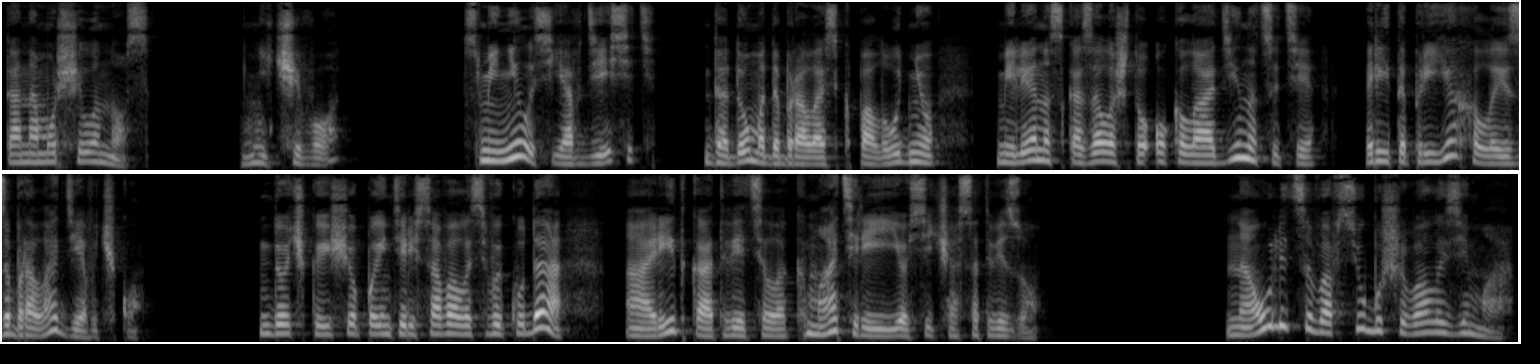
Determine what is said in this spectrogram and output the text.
Та наморщила нос. «Ничего. Сменилась я в десять. До дома добралась к полудню. Милена сказала, что около одиннадцати Рита приехала и забрала девочку. Дочка еще поинтересовалась, вы куда, а Ритка ответила, к матери ее сейчас отвезу. На улице вовсю бушевала зима.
